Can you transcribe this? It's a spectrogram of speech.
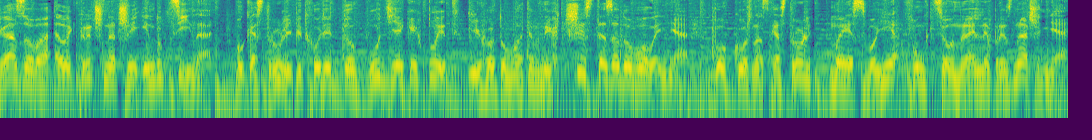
газова, електрична чи індукційна, бо каструлі підходять до будь-яких плит, і готувати в них чисте задоволення, бо кожна з каструль має своє функціональне призначення.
